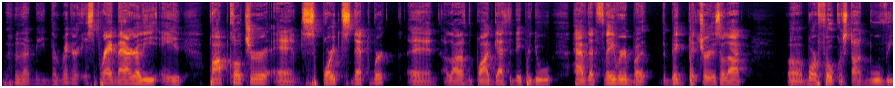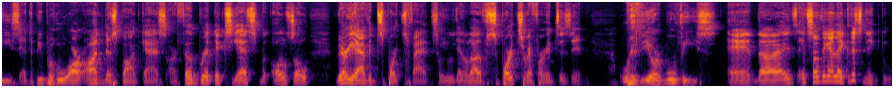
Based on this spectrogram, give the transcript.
I mean, the Ringer is primarily a pop culture and sports network, and a lot of the podcasts that they produce have that flavor. But the big picture is a lot uh, more focused on movies, and the people who are on this podcast are film critics, yes, but also very avid sports fans. So you'll get a lot of sports references in with your movies, and uh, it's it's something I like listening to.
